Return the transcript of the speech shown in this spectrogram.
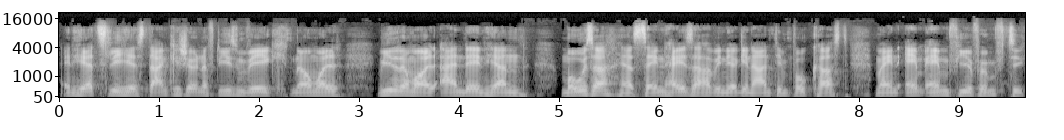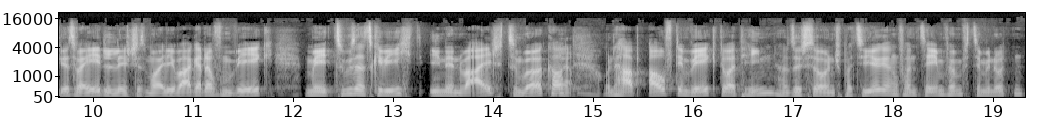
ein herzliches Dankeschön auf diesem Weg nochmal wieder einmal an den Herrn Moser, Herr Sennheiser habe ich ihn ja genannt im Podcast, mein MM450. Es war edel letztes Mal. Ich war gerade auf dem Weg mit Zusatzgewicht in den Wald zum Workout ja. und habe auf dem Weg dorthin, also so ein Spaziergang von 10, 15 Minuten,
